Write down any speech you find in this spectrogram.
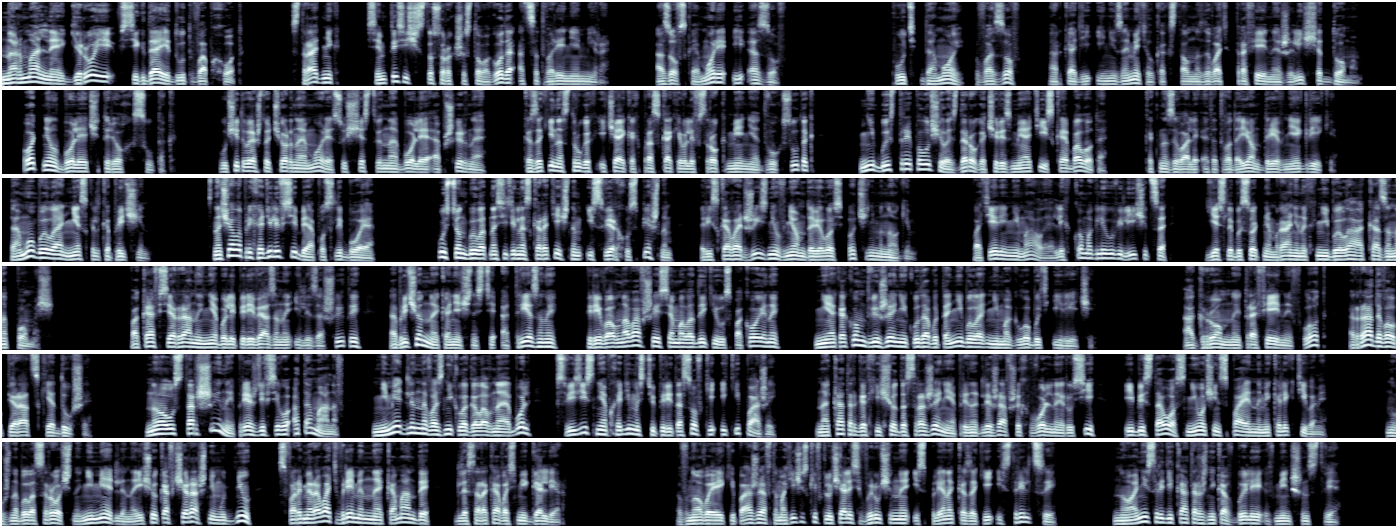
Нормальные герои всегда идут в обход. Страдник 7146 года от сотворения мира. Азовское море и Азов. Путь домой, в Азов, Аркадий и не заметил, как стал называть трофейное жилище домом. Отнял более четырех суток. Учитывая, что Черное море существенно более обширное, казаки на стругах и чайках проскакивали в срок менее двух суток, не быстрая получилась дорога через Меотийское болото, как называли этот водоем древние греки. Тому было несколько причин. Сначала приходили в себя после боя. Пусть он был относительно скоротечным и сверхуспешным, рисковать жизнью в нем довелось очень многим. Потери немалые, легко могли увеличиться, если бы сотням раненых не была оказана помощь. Пока все раны не были перевязаны или зашиты, обреченные конечности отрезаны, переволновавшиеся молодыки успокоены, ни о каком движении куда бы то ни было не могло быть и речи. Огромный трофейный флот радовал пиратские души. Но у старшины, прежде всего атаманов, немедленно возникла головная боль в связи с необходимостью перетасовки экипажей, на каторгах еще до сражения, принадлежавших Вольной Руси и без того с не очень спаянными коллективами. Нужно было срочно, немедленно, еще ко вчерашнему дню сформировать временные команды для 48 галер. В новые экипажи автоматически включались вырученные из плена казаки и стрельцы, но они среди каторжников были в меньшинстве.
